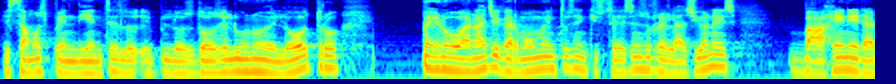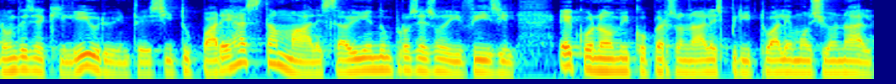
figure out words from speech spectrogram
estamos pendientes los, los dos el uno del otro, pero van a llegar momentos en que ustedes en sus relaciones va a generar un desequilibrio. Entonces, si tu pareja está mal, está viviendo un proceso difícil, económico, personal, espiritual, emocional,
